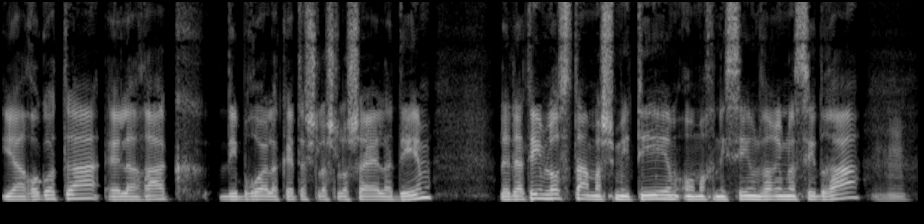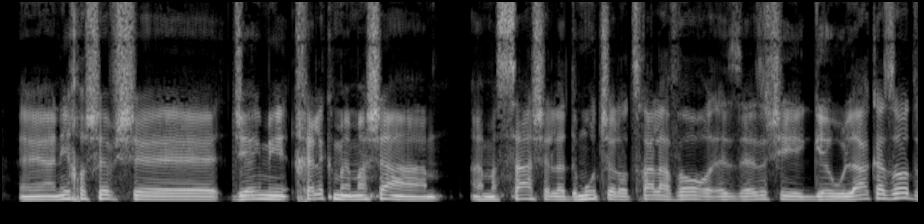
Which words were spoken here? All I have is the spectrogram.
יהרוג אותה אלא רק דיברו על הקטע של השלושה ילדים. לדעתי הם לא סתם משמיטים או מכניסים דברים לסדרה. אה, אני חושב שג'יימי חלק ממה שהמסע של הדמות שלו צריכה לעבור זה איזושהי גאולה כזאת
